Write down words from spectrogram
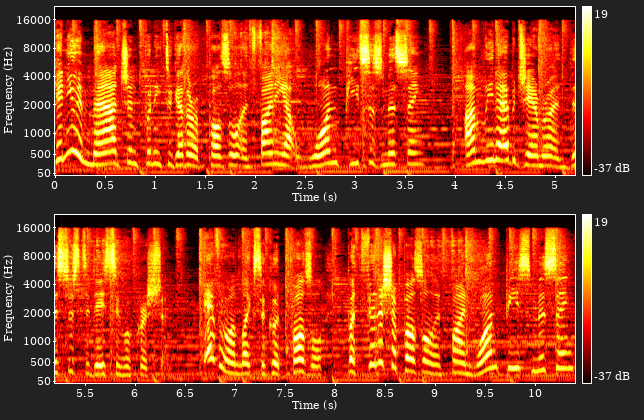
Can you imagine putting together a puzzle and finding out one piece is missing? I'm Lina AbuJamra, and this is Today's Single Christian. Everyone likes a good puzzle, but finish a puzzle and find one piece missing?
